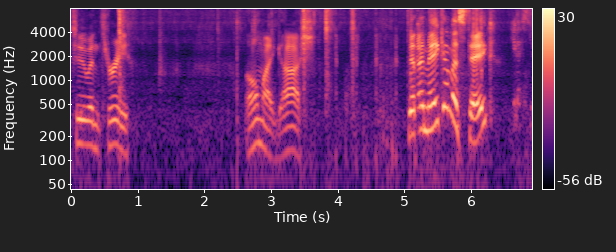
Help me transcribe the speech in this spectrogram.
two, and three. Oh my gosh. Did I make a mistake? Yes.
